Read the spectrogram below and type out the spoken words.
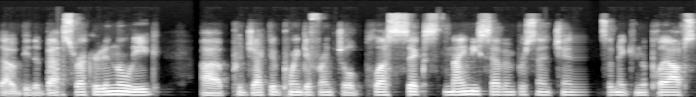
That would be the best record in the league. Uh, projected point differential +6, 97% chance of making the playoffs,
